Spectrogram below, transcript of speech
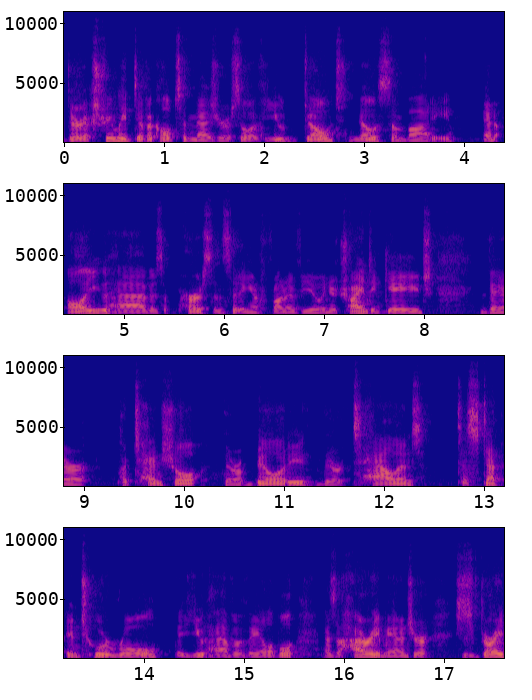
They're extremely difficult to measure. So if you don't know somebody and all you have is a person sitting in front of you and you're trying to gauge their potential, their ability, their talent, to step into a role that you have available as a hiring manager, it's just very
